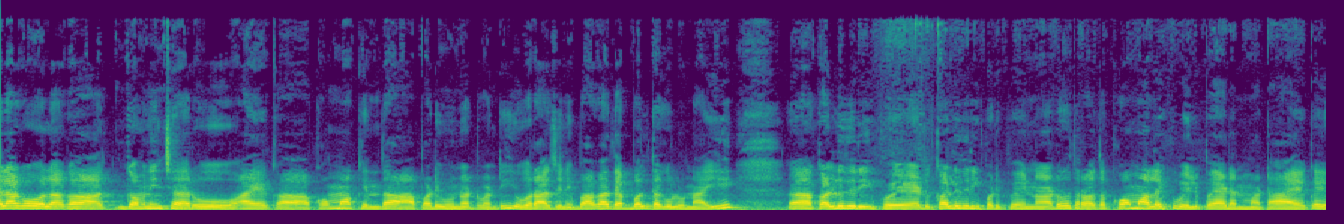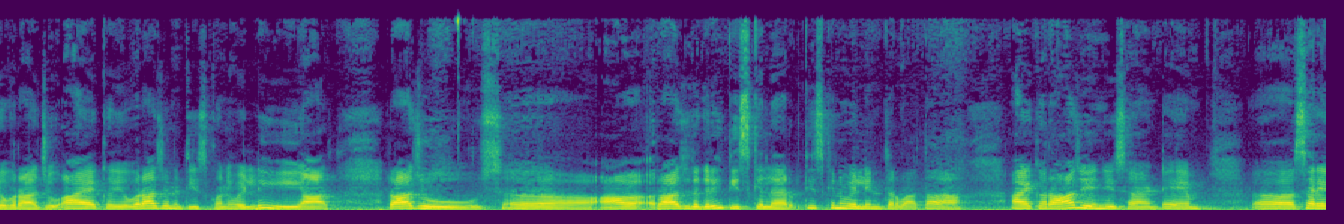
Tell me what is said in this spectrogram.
ఎలాగోలాగా గమనించారు ఆ యొక్క కొమ్మ కింద పడి ఉన్నటువంటి యువరాజుని. బాగా దెబ్బలు తగులున్నాయి. కళ్ళు తిరిగిపోయాడు కళ్ళు తిరిగి పడిపోయినాడు. తర్వాత కోమాలోకి వెళ్ళిపోయాడనమాట ఆ యొక్క యువరాజు. ఆ యొక్క యువరాజుని తీసుకొని వెళ్ళి ఆ రాజు రాజు దగ్గరికి తీసుకెళ్ళారు. తీసుకుని వెళ్ళిన తర్వాత ఆ యొక్క రాజు ఏం చేశాడంటే సరే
